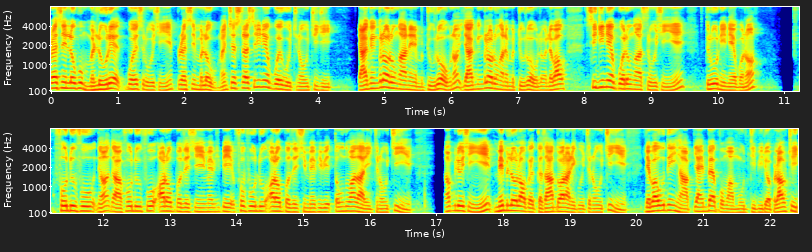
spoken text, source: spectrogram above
pressing လုပ်ဖို့မလိုတဲ့ပွဲဆိုလို့ရှိရင် pressing မလုပ်ဘူး Manchester City နဲ့ပွဲကိုကျွန်တော်ကြည့်ကြည့်ယာဂင်ကလော့တို့ကလည်းမတူတော့ဘူးเนาะယာဂင်ကလော့တို့ကလည်းမတူတော့ဘူးလေပေါ့ City နဲ့ပွဲတုန်းကဆိုလို့ရှိရင်သူတို့အနေနဲ့ပေါ့နော်4-2-4เนาะဒါ4-2-4 out of position ပဲဖြစ်ဖြစ်4-4-2 out of position ပဲဖြစ်ဖြစ်သုံးသွားတာတွေကျွန်တော်ကြည့်ရင် နောက်ပြီးလို့ရှိရင် mid block လောက်ပဲကစားသွားတာတွေကိုကျွန်တော်ကြည့်ရင်လေဘာဦးသိန်းဟာပြိုင်ဘက်ပုံမှာမူတည်ပြီးတော့ဘယ်လောက်ထိ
